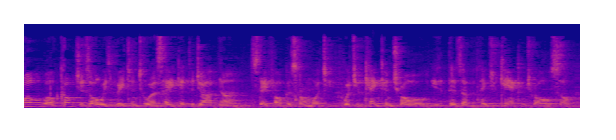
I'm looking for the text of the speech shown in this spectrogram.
Well, well, coach is always preaching to us, "Hey, get the job done. Stay focused on what you what you can control. You, there's other things you can't control. So,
